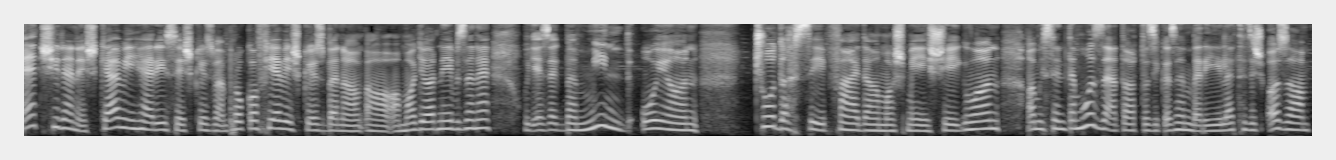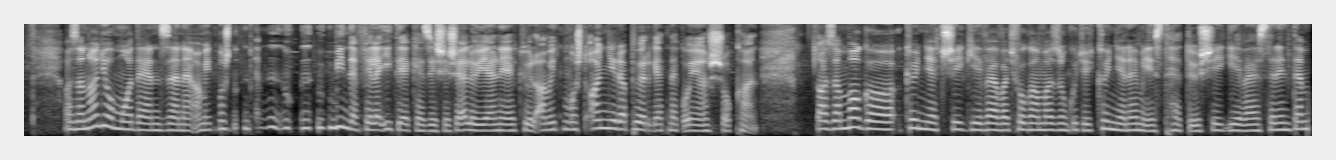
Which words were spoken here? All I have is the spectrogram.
Ed Sheeran és Calvin Harris, és közben Prokofjev, és közben a, a, a magyar népzene, hogy ezekben mind olyan csodaszép, fájdalmas mélység van, ami szerintem hozzátartozik az emberi élethez, és az a, az a nagyon modern zene, amit most mindenféle ítélkezés és előjel nélkül, amit most annyira pörgetnek olyan sokan, az a maga könnyedségével, vagy fogalmazunk úgy, hogy könnyen emészthetőségével szerintem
